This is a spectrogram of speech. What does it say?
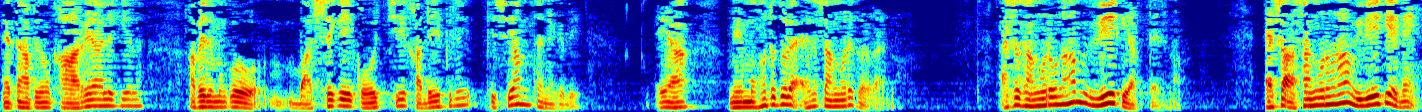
නැත්නම් අපි තුමු කාර්යාලය කියලා අපි තුමුකෝ බස් එකේ කෝච්චියේ කඩේ පිළේ කිසියම් තැනකදී එයා මේ මොහොත තුල ඇස සංවර කරගන්නවා. ඇස සංවර වුණාම විවේකයක් දැනෙනවා. ඇස අසංවර වුණාම විවේකේ නැහැ.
